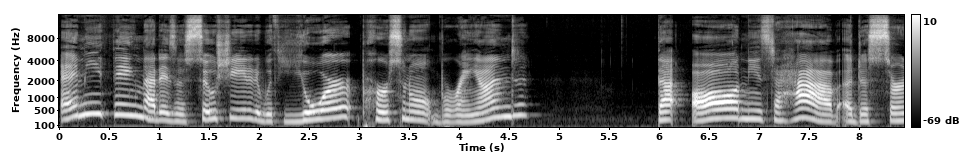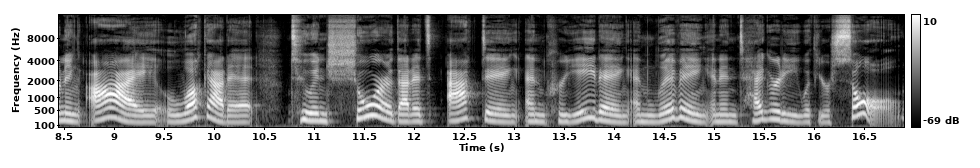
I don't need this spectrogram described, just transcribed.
anything that is associated with your personal brand. That all needs to have a discerning eye look at it to ensure that it's acting and creating and living in integrity with your soul.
